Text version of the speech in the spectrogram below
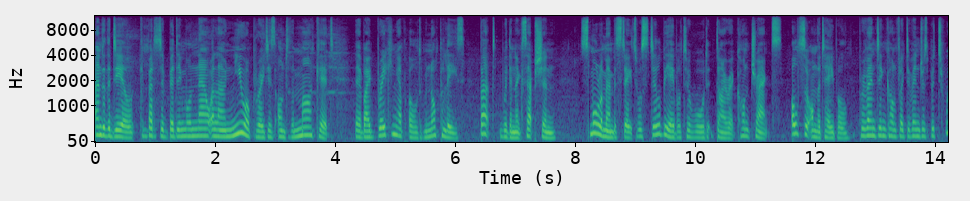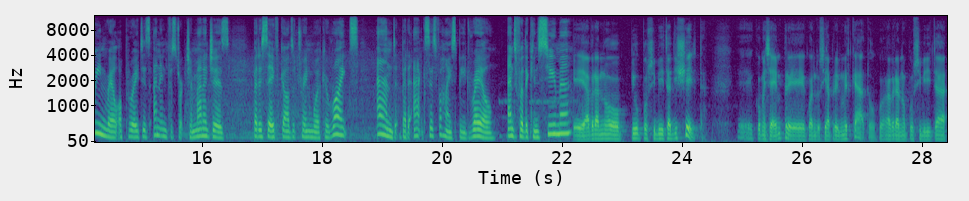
Under the deal, competitive bidding will now allow new operators onto the market, thereby breaking up old monopolies, but with an exception. Smaller member states will still be able to award direct contracts. Also on the table, preventing conflict of interest between rail operators and infrastructure managers, better safeguards of train worker rights and better access for high-speed rail. And for the consumer... E avranno più possibilità di scelta. Eh, come sempre quando si apre il mercato, avranno possibilità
